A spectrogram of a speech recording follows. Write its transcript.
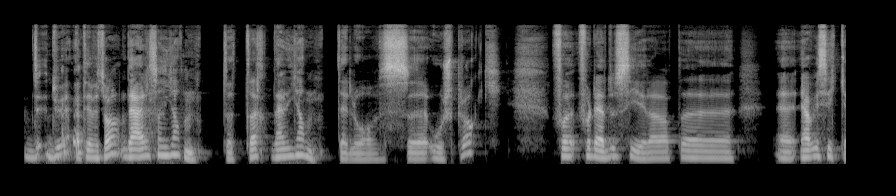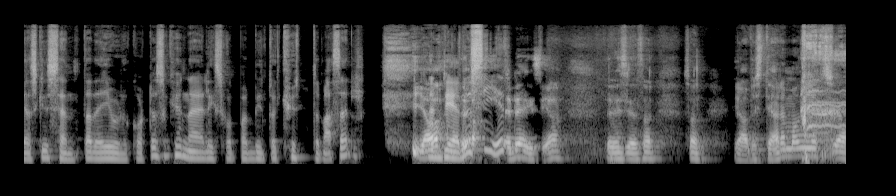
du, det vet du hva? Det er et sånn jantete Det er jantelovsordspråk. For, for det du sier er at eh, ja, hvis ikke jeg skulle sendt deg det julekortet, så kunne jeg liksom godt bare begynt å kutte meg selv. Ja, det er det du sier. Det er det jeg sier. Det er det jeg sier sånn, sånn Ja, hvis det hadde manglet, så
